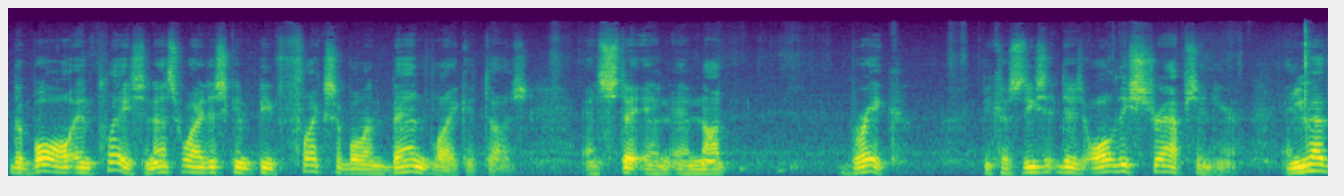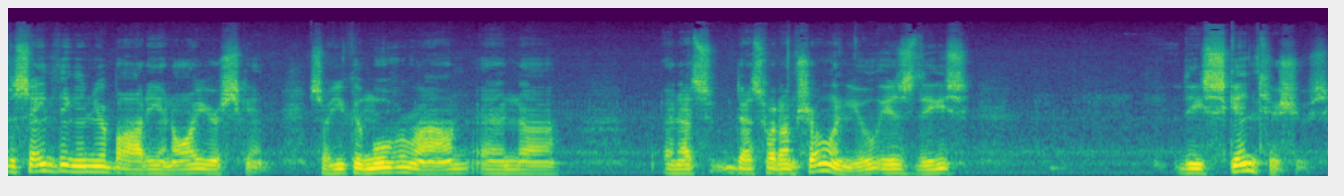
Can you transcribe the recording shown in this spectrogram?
the ball in place. And that's why this can be flexible and bend like it does. And stay and, and not break. Because these there's all these straps in here. And you have the same thing in your body and all your skin. So you can move around and uh, and that's that's what I'm showing you is these these skin tissues.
